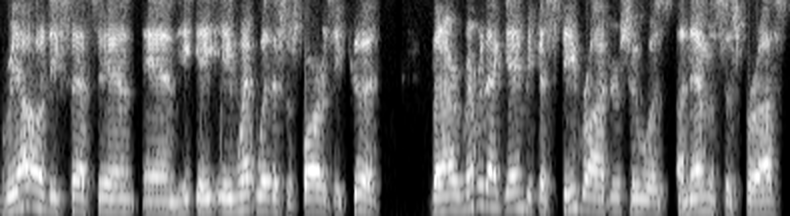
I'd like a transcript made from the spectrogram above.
reality sets in, and he he went with us as far as he could. But I remember that game because Steve Rogers, who was a nemesis for us,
